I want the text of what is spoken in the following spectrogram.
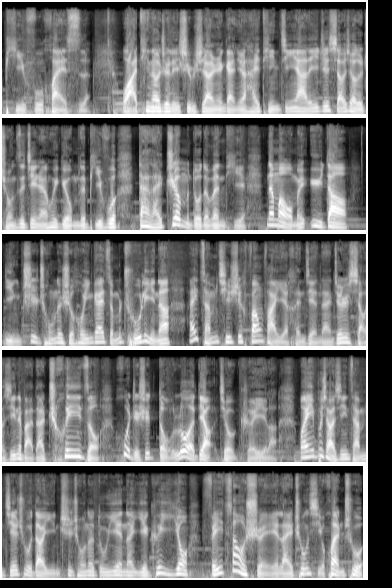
皮肤坏死。哇，听到这里是不是让人感觉还挺惊讶的？一只小小的虫子竟然会给我们的皮肤带来这么多的问题。那么我们遇到隐翅虫的时候应该怎么处理呢？哎，咱们其实方法也很简单，就是小心的把它吹走或者是抖落掉就可以了。万一不小心咱们接触到隐翅虫的，毒液呢，也可以用肥皂水来冲洗患处，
